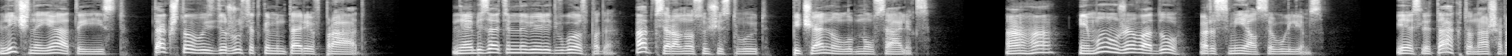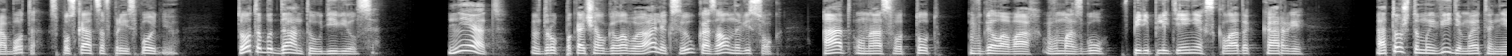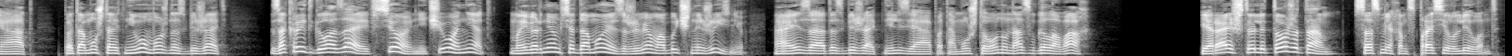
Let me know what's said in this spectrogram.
Лично я атеист, так что воздержусь от комментариев про ад. Не обязательно верить в Господа, ад все равно существует, печально улыбнулся Алекс. Ага, и мы уже в аду, рассмеялся Уильямс. Если так, то наша работа — спускаться в преисподнюю. То-то бы Данте удивился. «Нет», — вдруг покачал головой Алекс и указал на висок. «Ад у нас вот тут, в головах, в мозгу, в переплетениях складок карги. А то, что мы видим, это не ад, потому что от него можно сбежать. Закрыть глаза и все, ничего нет. Мы вернемся домой и заживем обычной жизнью. А из ада сбежать нельзя, потому что он у нас в головах». «И рай, что ли, тоже там?» — со смехом спросил Лиланд.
